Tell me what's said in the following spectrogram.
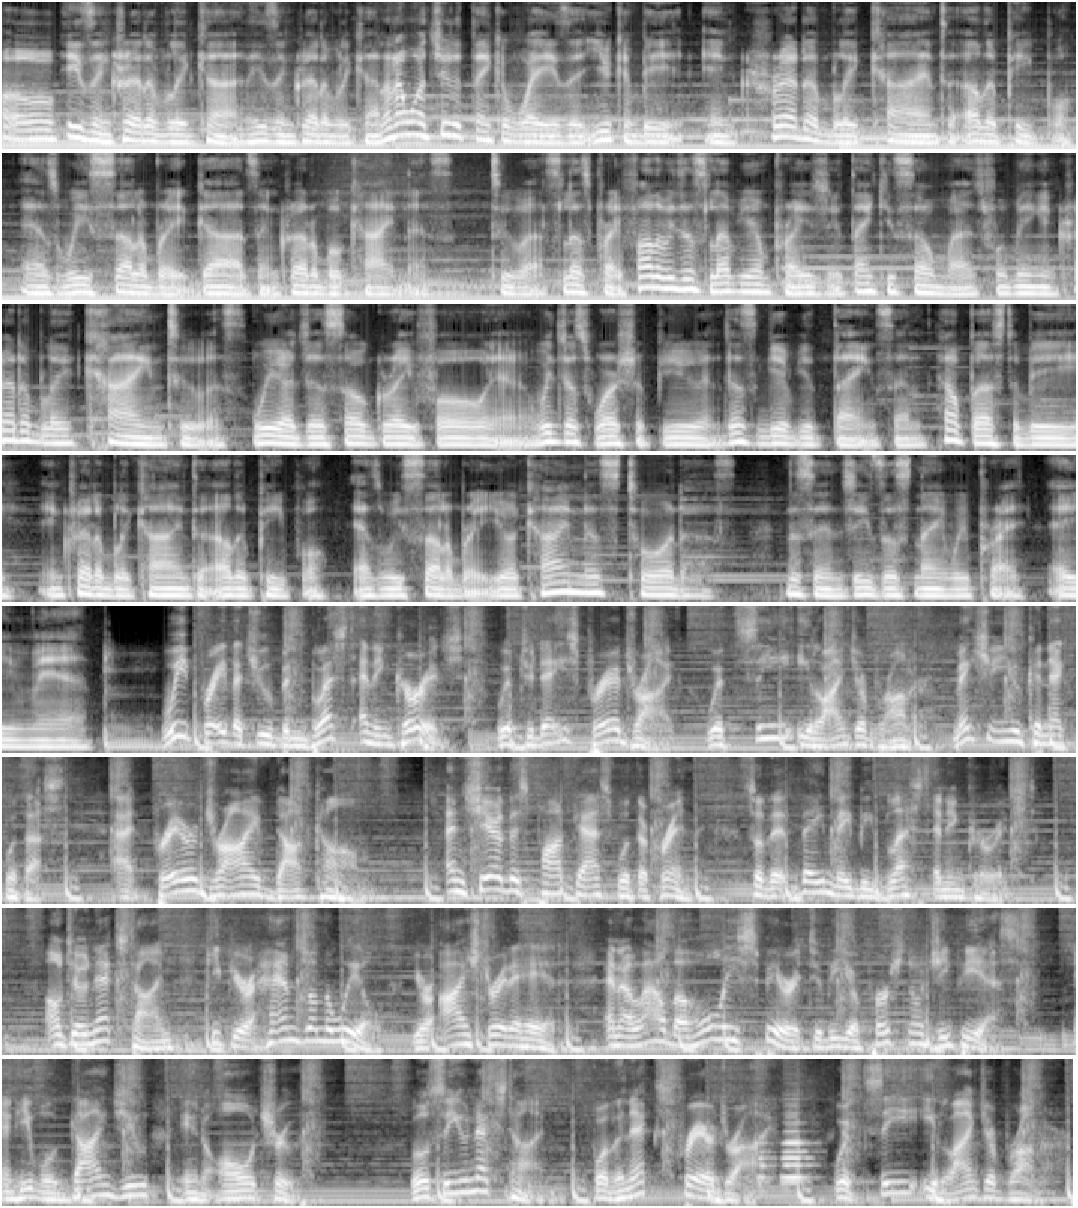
oh, He's incredibly kind. He's incredibly kind. And I want you to think of ways that you can be incredibly kind to other people as we celebrate God's incredible kindness to us. Let's pray. Father, we just love you and praise you. Thank you so much for being incredibly kind to us. We are just so grateful and we just worship you and just give you thanks and help us to be incredibly kind to other people as we celebrate your kindness toward us. This in Jesus' name we pray. Amen. We pray that you've been blessed and encouraged with today's prayer drive with C. Elijah Bronner. Make sure you connect with us at prayerdrive.com and share this podcast with a friend so that they may be blessed and encouraged. Until next time, keep your hands on the wheel, your eyes straight ahead, and allow the Holy Spirit to be your personal GPS, and He will guide you in all truth. We'll see you next time for the next prayer drive with C. Elijah Bronner.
